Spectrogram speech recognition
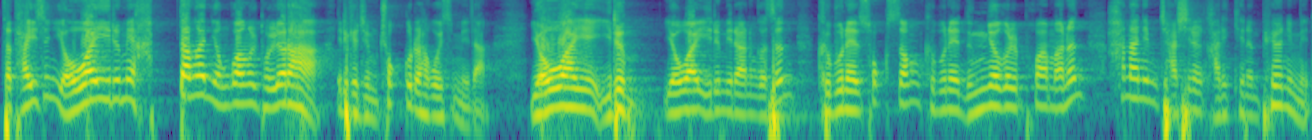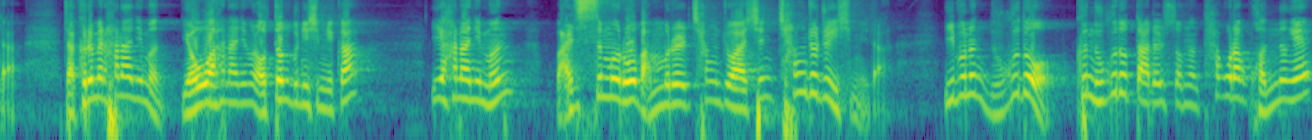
자, 다윗은 여호와의 이름에 합당한 영광을 돌려라 이렇게 지금 촉구를 하고 있습니다. 여호와의 이름, 여호와의 이름이라는 것은 그분의 속성, 그분의 능력을 포함하는 하나님 자신을 가리키는 표현입니다. 자, 그러면 하나님은 여호와 하나님은 어떤 분이십니까? 이 하나님은 말씀으로 만물을 창조하신 창조주이십니다. 이분은 누구도 그 누구도 따를 수 없는 탁월한 권능의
